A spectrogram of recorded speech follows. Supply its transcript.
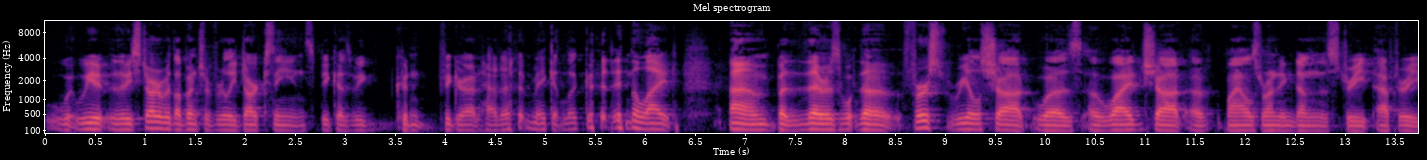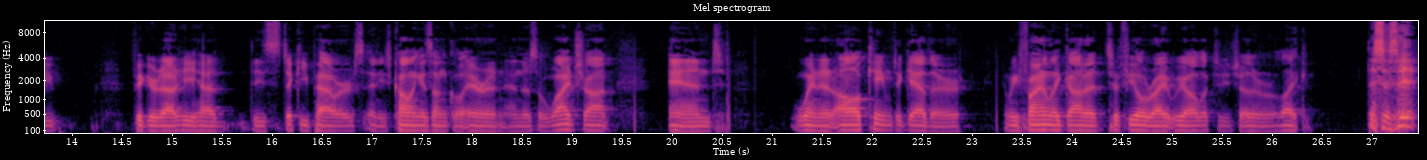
we, we we started with a bunch of really dark scenes because we couldn't figure out how to make it look good in the light. Um, but there was the first real shot was a wide shot of Miles running down the street after he figured out he had these sticky powers, and he's calling his uncle Aaron. And there's a wide shot, and when it all came together, and we finally got it to feel right, we all looked at each other and were like, "This is it!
